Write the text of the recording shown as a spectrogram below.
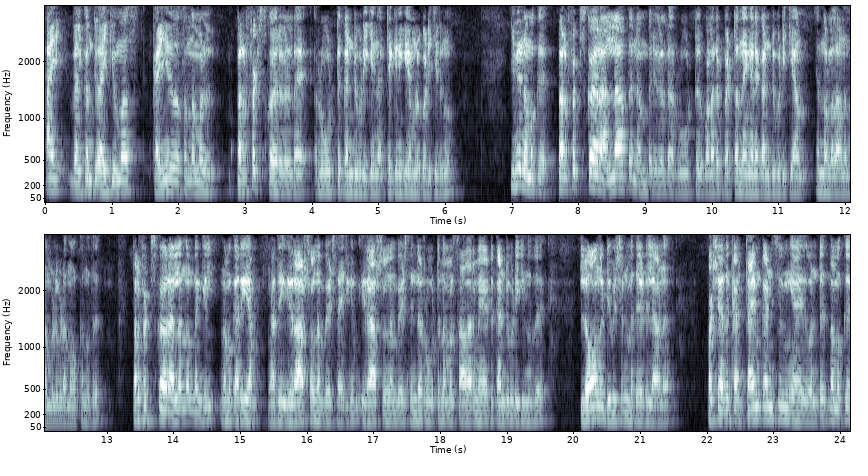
ഹായ് വെൽക്കം ടു ഐക്യുമാസ് കഴിഞ്ഞ ദിവസം നമ്മൾ പെർഫെക്റ്റ് സ്ക്വയറുകളുടെ റൂട്ട് കണ്ടുപിടിക്കുന്ന ടെക്നിക്ക് നമ്മൾ പഠിച്ചിരുന്നു. ഇനി നമുക്ക് പെർഫെക്റ്റ് സ്ക്വയർ അല്ലാത്ത നമ്പറുകളുടെ റൂട്ട് വളരെ പെട്ടെന്ന് എങ്ങനെ കണ്ടുപിടിക്കാം എന്നുള്ളതാണ് നമ്മളിവിടെ നോക്കുന്നത്. പെർഫെക്റ്റ് സ്ക്വയർ അല്ലെന്നുണ്ടെങ്കിൽ നമുക്കറിയാം അത് ഇറാഷണൽ നമ്പേഴ്സ് ആയിരിക്കും. ഇറാഷണൽ നമ്പേഴ്സിന്റെ റൂട്ട് നമ്മൾ സാധാരണയായിട്ട് കണ്ടുപിടിക്കുന്നത് ലോങ് ഡിവിഷൻ മെത്തേഡിലാണ് പക്ഷേ അത് ടൈം കൺസ്യൂമിങ് ആയതുകൊണ്ട് നമുക്ക്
